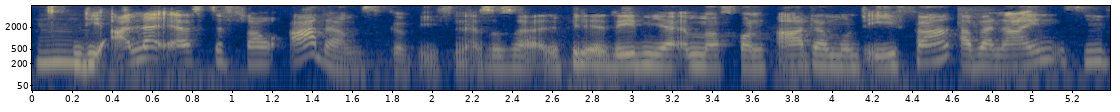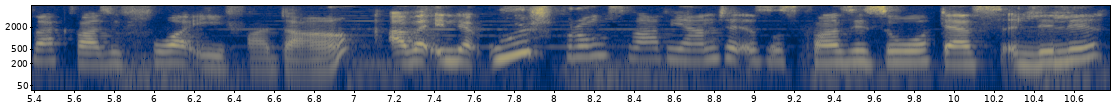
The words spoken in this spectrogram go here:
mhm. die allererste Frau Adams gewesen. Also viele reden ja immer von Adam und Eva, aber nein, sie war quasi vor Eva da. Aber in der Ursprungsvariante ist es quasi so, dass Lilith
